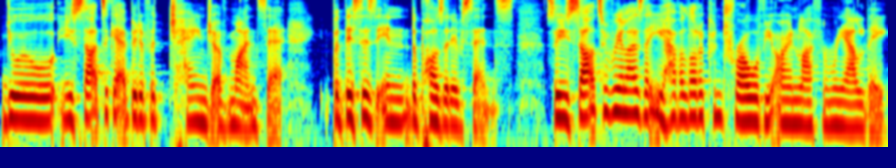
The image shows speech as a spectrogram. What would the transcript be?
you you start to get a bit of a change of mindset but this is in the positive sense. So you start to realize that you have a lot of control of your own life and reality.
